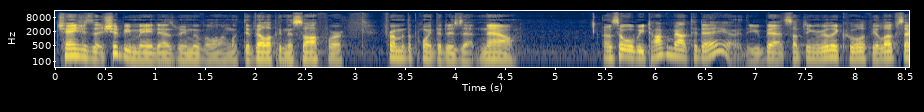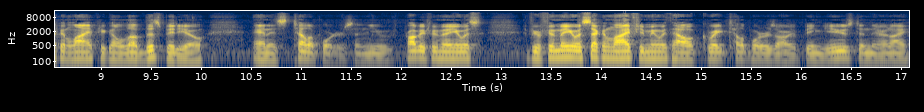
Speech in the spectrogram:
changes that should be made as we move along with developing the software from the point that it is at now. And so, what we'll be talking about today, uh, you bet, something really cool. If you love Second Life, you're going to love this video, and it's teleporters. And you're probably familiar with, if you're familiar with Second Life, you're familiar with how great teleporters are being used in there, and I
